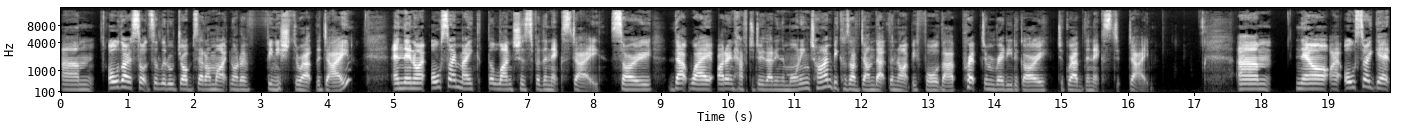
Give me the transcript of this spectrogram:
um, all those sorts of little jobs that I might not have finished throughout the day. And then I also make the lunches for the next day. So that way I don't have to do that in the morning time because I've done that the night before. They're prepped and ready to go to grab the next day. Um, now, I also get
